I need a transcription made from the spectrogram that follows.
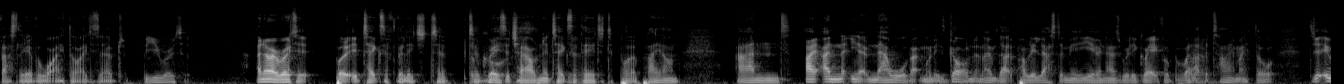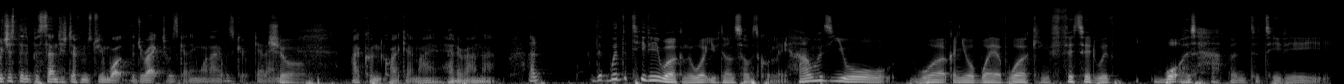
vastly over what I thought I deserved. but you wrote it. I know I wrote it, but it takes a village to, to raise a child, and it takes a theatre to put a play on. And I, and you know, now all that money's gone, and I, that probably lasted me a year, and I was really grateful. But at Yeah. the time, I thought it was just the percentage difference between what the director was getting, and what I was getting. Sure. I couldn't quite get my head around that. Th- With the TV work and the work you've done subsequently, how has your work and your way of working fitted with what has happened to TV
